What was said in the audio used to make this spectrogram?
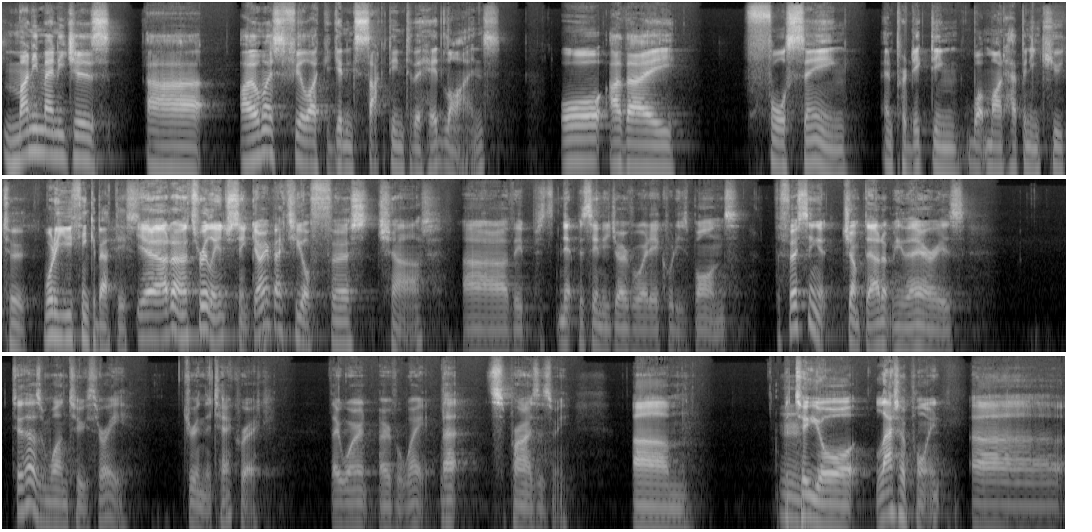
money managers, uh, I almost feel like are getting sucked into the headlines, or are they foreseeing and predicting what might happen in Q2? What do you think about this? Yeah, I don't know. It's really interesting. Going back to your first chart, uh, the net percentage overweight equities bonds, the first thing that jumped out at me there is 2001, 2, 3, during the tech wreck, they weren't overweight. That surprises me. Um, but to your latter point, uh,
